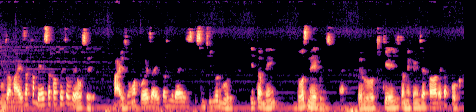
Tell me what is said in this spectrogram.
usa mais a cabeça para resolver. Ou seja, mais uma coisa aí para as mulheres sentirem orgulho. E também dos negros, né? pelo Luke Cage também, que a gente vai falar daqui a pouco.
